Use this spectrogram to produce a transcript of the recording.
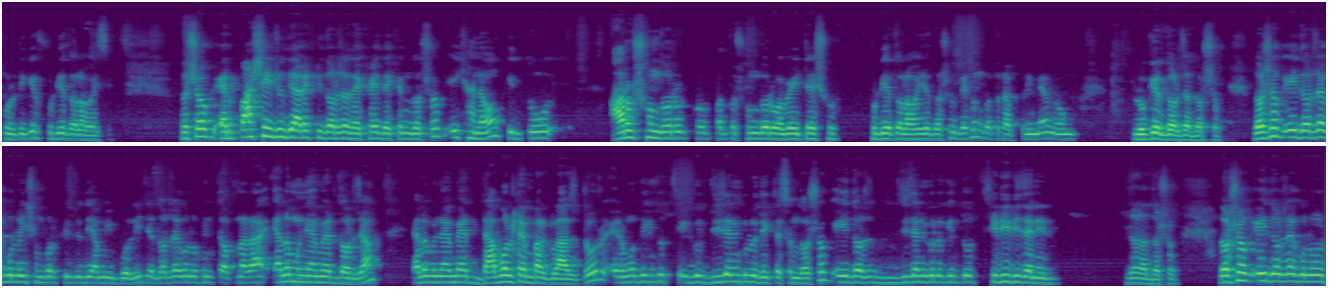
ফুলটিকে ফুটিয়ে তোলা হয়েছে। দর্শক, এর পাশেই যদি আরেকটি দরজা দেখাই, দেখেন দর্শক, এইখানেও কিন্তু আরও সুন্দর, কত সুন্দরভাবে এটা ফুটিয়ে তোলা হয়েছে। দর্শক, দেখুন কতটা প্রিমিয়াম এবং লোকের দরজা দর্শক। দর্শক, এই দরজাগুলোই সম্পর্কে যদি আমি বলি, যে দরজাগুলো কিন্তু আপনারা অ্যালুমিনিয়ামের দরজা, অ্যালুমিনিয়ামের ডাবল টেম্পার গ্লাস ডোর এর মধ্যে কিন্তু ডিজাইনগুলো দেখতেছেন দর্শক। এই ডিজাইনগুলো কিন্তু থ্রি ডিজাইনের দরজা দর্শক। দর্শক, এই দরজাগুলোর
